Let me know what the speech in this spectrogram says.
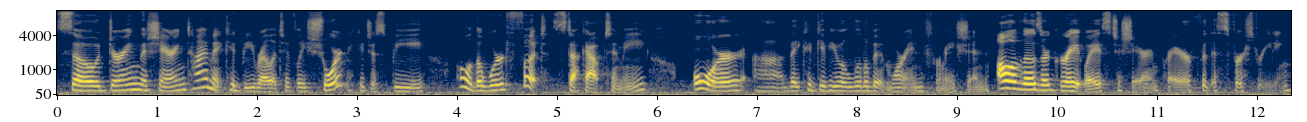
So during the sharing time, it could be relatively short. It could just be, oh, the word foot stuck out to me. Or uh, they could give you a little bit more information. All of those are great ways to share in prayer for this first reading.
